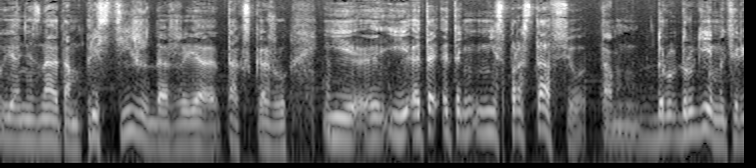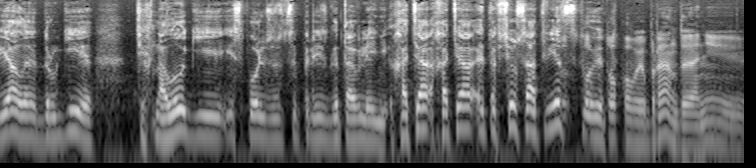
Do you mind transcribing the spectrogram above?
ну, я не знаю, там, престижа даже, я так скажу. И, и это, это неспроста все. Там дру, другие материалы, другие технологии используются при изготовлении. Хотя, хотя это все соответствует... Топовые бренды, они,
